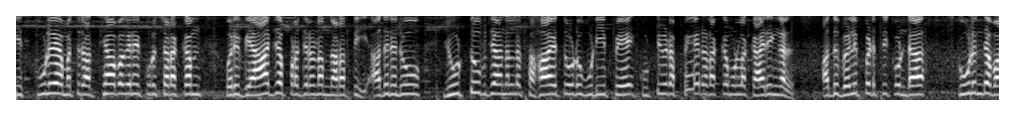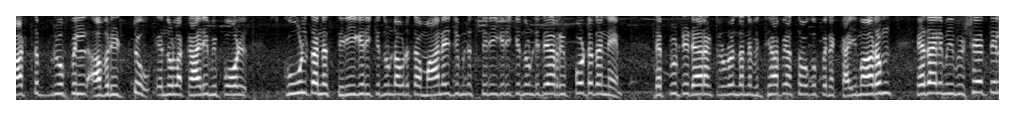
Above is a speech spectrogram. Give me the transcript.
ഈ സ്കൂളിലെ മറ്റൊരു അധ്യാപകനെ കുറിച്ചടക്കം ഒരു വ്യാജ പ്രചരണം നടത്തി. അതിനൊരു യൂട്യൂബ് ചാനലിന്റെ സഹായത്തോടു കൂടി പേ കുട്ടിയുടെ പേരടക്കമുള്ള കാര്യങ്ങൾ അത് വെളിപ്പെടുത്തിക്കൊണ്ട് സ്കൂളിന്റെ വാട്സപ്പ് ഗ്രൂപ്പിൽ അവരിട്ടു എന്നുള്ള കാര്യം ഇപ്പോൾ സ്കൂൾ തന്നെ സ്ഥിരീകരിക്കുന്നുണ്ട് അവിടുത്തെ മാനേജ്മെന്റ് സ്ഥിരീകരിക്കുന്നുണ്ട്. ഇതേ റിപ്പോർട്ട് തന്നെ ഡെപ്യൂട്ടി ഡയറക്ടർ ഉടൻ തന്നെ വിദ്യാഭ്യാസ വകുപ്പിന് കൈമാറും. ഏതായാലും ഈ വിഷയത്തിൽ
